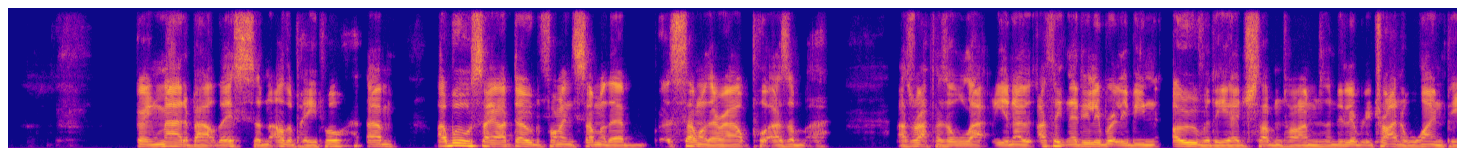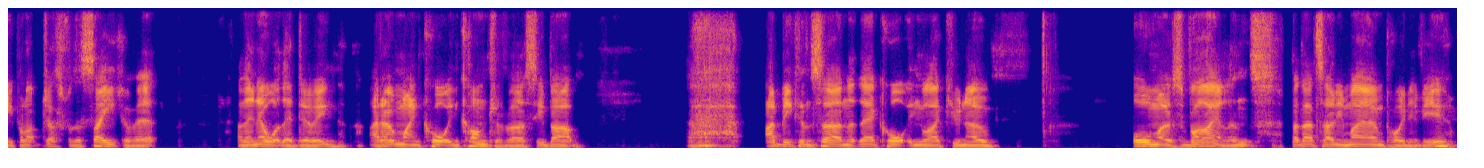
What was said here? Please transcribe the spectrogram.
going mad about this and other people. Um, I will say I don't find some of their some of their output as a as rappers all that you know. I think they're deliberately being over the edge sometimes and deliberately trying to wind people up just for the sake of it, and they know what they're doing. I don't mind courting controversy, but uh, I'd be concerned that they're courting like you know almost violence. But that's only my own point of view.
